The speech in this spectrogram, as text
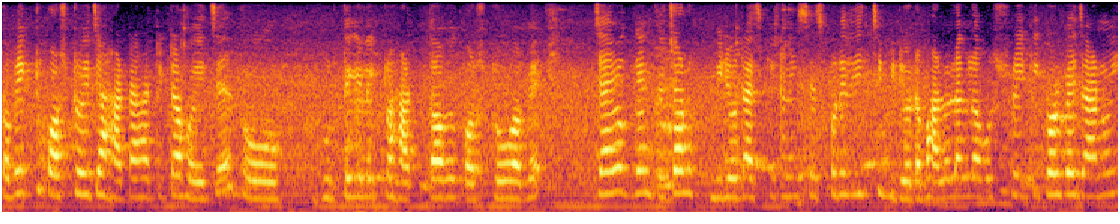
তবে একটু কষ্ট হয়েছে, হাঁটাহাঁটিটা হয়েছে, তো ঘুরতে গেলে একটু হাঁটতে হবে, কষ্টও হবে। যাই হোক গেম চলো, ভিডিওটা আজকে এখানে শেষ করে দিচ্ছি। ভিডিওটা ভালো লাগলে অবশ্যই কী করবে জানোই।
